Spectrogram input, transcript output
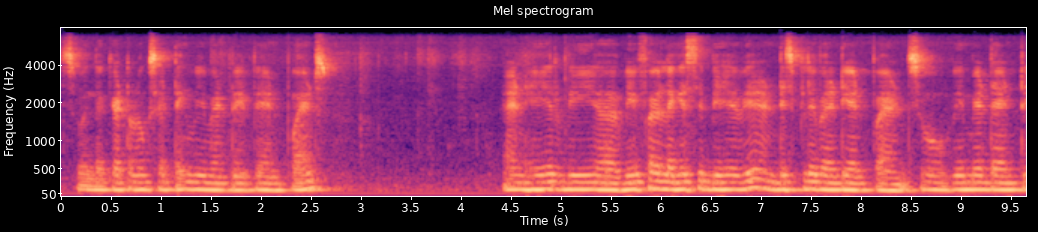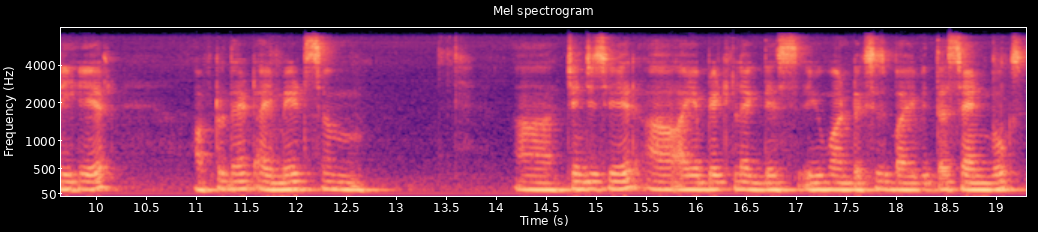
So in the catalog setting we went to API endpoints. And here we uh, v5 legacy behavior and display vanity endpoint. So we made the entry here. After that I made some uh, changes here. Uh, I updated like this you want to access by with the sandbox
